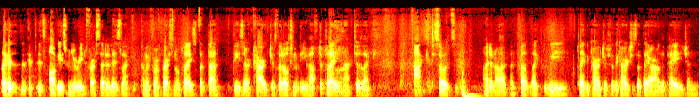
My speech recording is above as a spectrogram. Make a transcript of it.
Like it, it, it's obvious when you read it first that it is like coming from a personal place, but that these are characters that ultimately you have to play and have to like act. So it's I don't know. I, I felt like we played the characters for the characters that they are on the page, and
